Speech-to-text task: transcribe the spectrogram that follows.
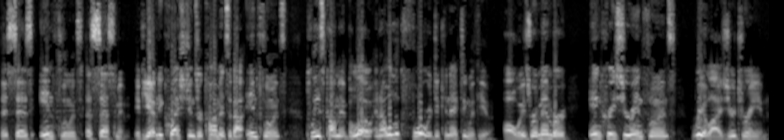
that says Influence Assessment. If you have any questions or comments about influence, please comment below and I will look forward to connecting with you. Always remember, increase your influence, realize your dream.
